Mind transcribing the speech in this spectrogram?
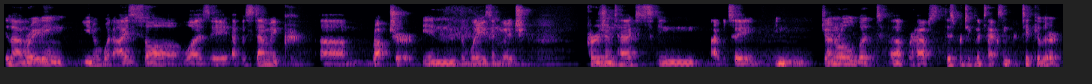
elaborating you know, what I saw was a epistemic um, rupture in the ways in which Persian texts, in I would say in general, but uh, perhaps this particular text in particular,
